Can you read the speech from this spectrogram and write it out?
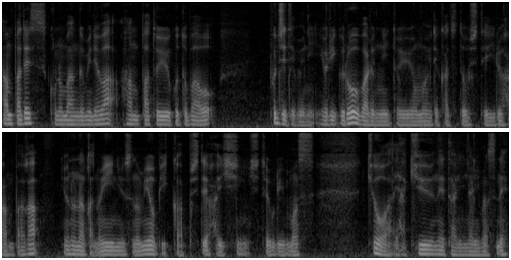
半端です。この番組では半端という言葉をポジティブによりグローバルにという思いで活動している半端が世の中のいいニュースのみをピックアップして配信しております。今日は野球ネタになりますね、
